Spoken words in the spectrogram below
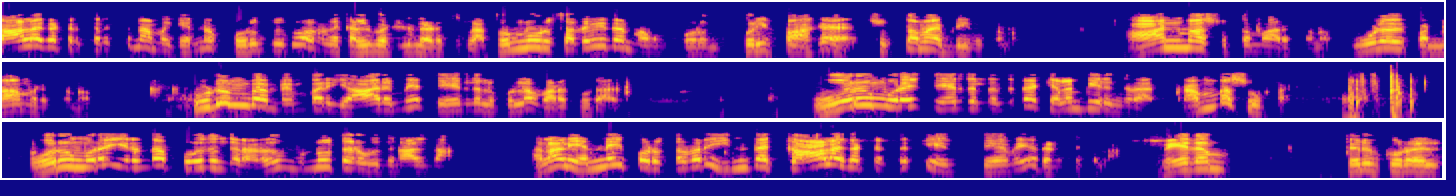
காலகட்டத்திற்கு நமக்கு என்ன பொருந்துதோ அந்த கல்வெட்டுல எடுத்துக்கலாம். தொண்ணூறு சதவீதம் நமக்கு பொருந்து குறிப்பாக சுத்தமா எப்படி இருக்கணும்? ஆன்மா சுத்தமா இருக்கணும். ஊழல் பண்ணாம இருக்கணும். குடும்ப மெம்பர் யாருமே தேர்தலுக்குள்ள வரக்கூடாது. ஒரு முறை தேர்தல் இருந்துட்டா கிளம்பி இருக்கிறார் ரொம்ப சூப்பர் ஒரு முறை இருந்தா போதுங்கிறார். அது முன்னூத்தி அறுபது நாள் தான். அதனால் என்னை பொறுத்தவரை இந்த காலகட்டத்திற்கு எது தேவையோ எடுத்துக்கலாம். வேதம் திருக்குறள்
